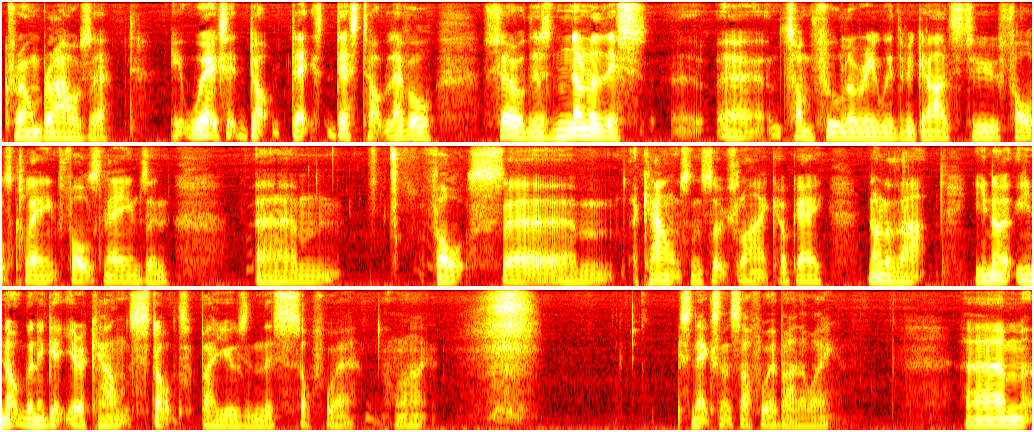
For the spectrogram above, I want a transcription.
Chrome browser. It works at doc desktop level, so there's none of this uh, uh, tomfoolery with regards to false claim, false names, and um, false um, accounts and such like. Okay, none of that. You know, you're not going to get your account stopped by using this software. All right. It's an excellent software, by the way. Um,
